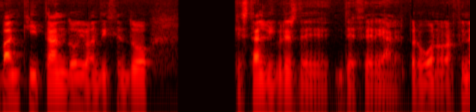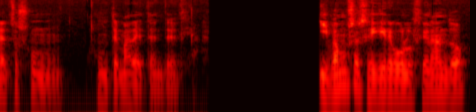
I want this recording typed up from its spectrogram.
van quitando y van diciendo que están libres de, cereales. Pero bueno, al final esto es un tema de tendencia. Y vamos a seguir evolucionando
